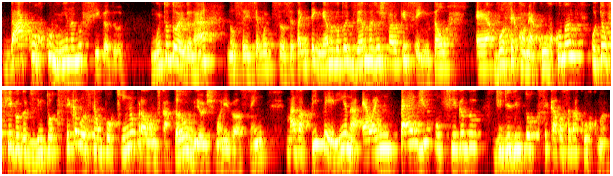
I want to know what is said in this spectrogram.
da curcumina no fígado. Muito doido, né? Não sei se é muito se você está entendendo o que eu estou dizendo, mas eu espero que sim. Então, é, você come a cúrcuma, o teu fígado desintoxica você um pouquinho para não ficar tão biodisponível assim, mas a piperina, ela impede o fígado de desintoxicar você da cúrcuma.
